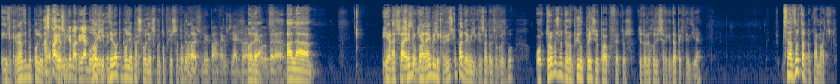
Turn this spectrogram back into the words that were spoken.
Ειλικρινά δεν με πολύ Ας πάει όσο πιο μακριά μπορεί, Όχι, ρε. δεν με πολύ απασχολεί ας πούμε, το ποιος θα το Μην το πάρει. πάρεις, σου λέει Παναγιώτη Στιάκη, τώρα να Ωραία. από εδώ πέρα. Αλλά για να, σας πάει είμαι, στον για να Πάοκ. είμαι ειλικρινής και πάντα είμαι ειλικρινής απέναντι στον κόσμο, ο τρόπος με τον οποίο παίζει ο Πάοκ φέτος και τον έχω δει σε αρκετά παιχνίδια, θα δω τα, τα μάτια του.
